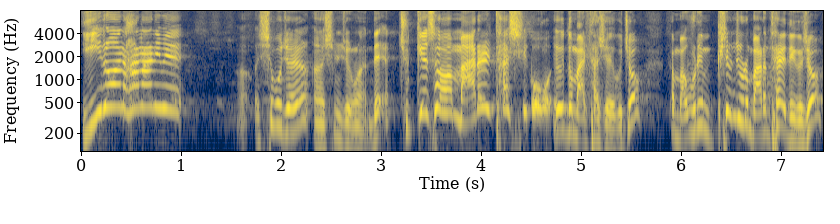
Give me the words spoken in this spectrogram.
이런 하나님의 어, 15절, 어, 16절. 내 주께서 말을 타시고 여기도 말 타셔요, 그렇죠? 그러니까 우리는 필연적으로 말은 타야 돼, 그렇죠?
